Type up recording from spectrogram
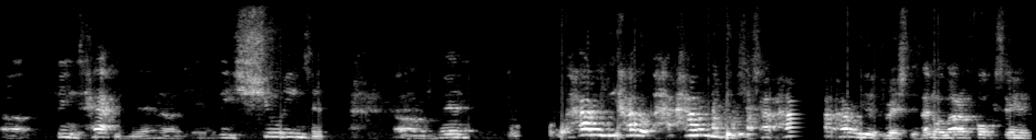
uh, things happening, man. Uh, these shootings and uh, man, how do we how do how do we do this? How, how how do we address this? I know a lot of folks saying,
